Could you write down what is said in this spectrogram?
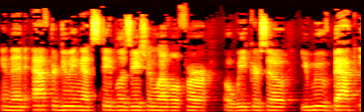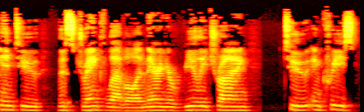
And then after doing that stabilization level for a week or so, you move back into the strength level and there you're really trying to increase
